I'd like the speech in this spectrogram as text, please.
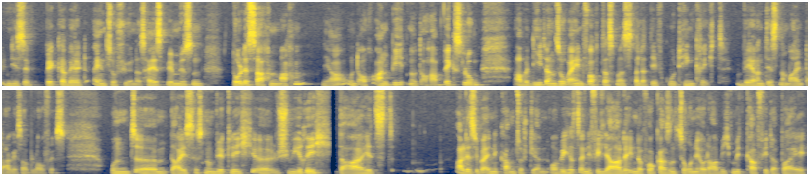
in diese Bäckerwelt einzuführen. Das heißt, wir müssen tolle Sachen machen, ja, und auch anbieten und auch Abwechslung, aber die dann so einfach, dass man es relativ gut hinkriegt während des normalen Tagesablaufes. Und ähm, da ist es nun wirklich äh, schwierig, da jetzt alles über einen Kamm zu stellen. Habe ich jetzt eine Filiale in der Vorkassenzone oder habe ich mit Kaffee dabei?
